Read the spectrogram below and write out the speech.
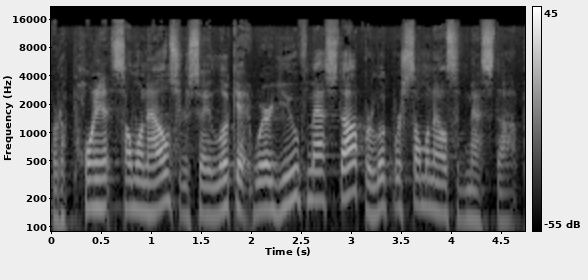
or to point at someone else or to say, look at where you've messed up or look where someone else had messed up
